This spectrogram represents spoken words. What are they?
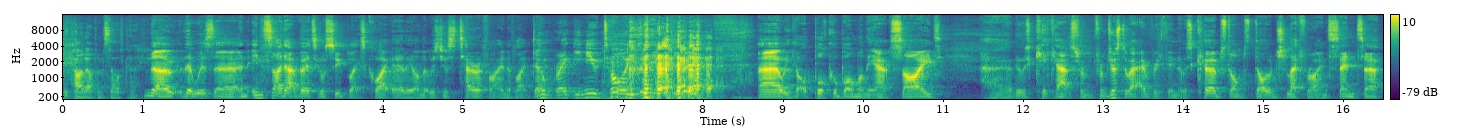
He can't help himself, can he? No, there was uh, an inside-out vertical suplex quite early on that was just terrifying. Of like, don't break your new toy. Uh, we got a buckle bomb on the outside. Uh, there was kickouts from from just about everything. There was curb stomps, dodge, left, right, and centre.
